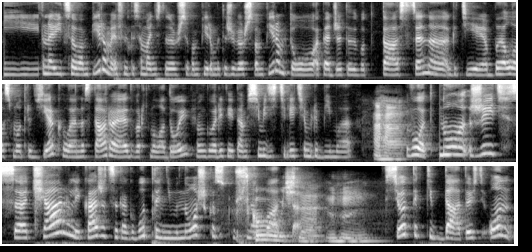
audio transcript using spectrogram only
и становиться вампиром. А если ты сама не становишься вампиром, и ты живешь с вампиром, то, опять же, это вот та сцена, где Белла смотрит в зеркало, и она старая, Эдвард молодой. Он говорит ей там 70-летием любимая. Ага. Вот. Но жить с Чарли кажется как будто немножко скучновато. Скучно. Угу. Все-таки да. То есть он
